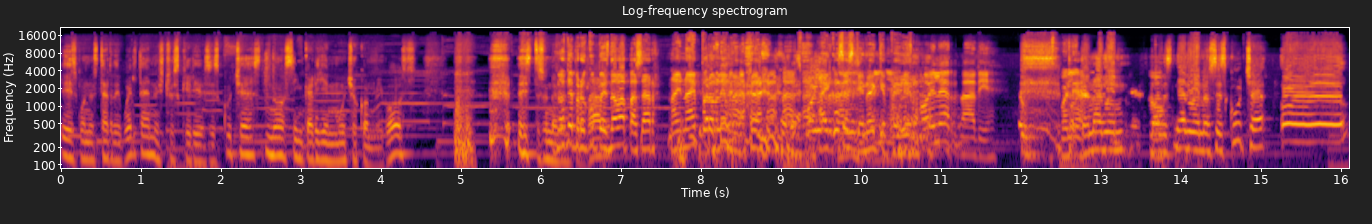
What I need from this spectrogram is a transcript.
es bueno estar de vuelta, nuestros queridos escuchas. No se encarillen mucho con mi voz. Esto es una No te preocupes, raro. no va a pasar. No hay, no hay problema. hay cosas que no hay que pedir. Spoiler, nadie. Spoiler. Porque nadie, No. pues, nadie nos escucha. ¡Oh!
